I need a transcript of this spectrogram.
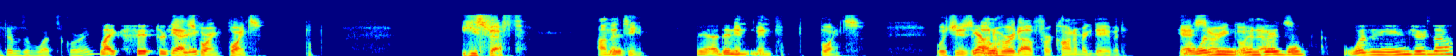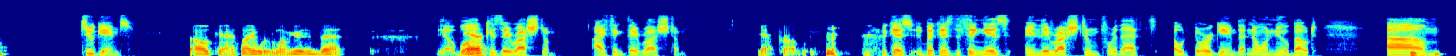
In terms of what scoring? Like fifth or yeah, scoring points. He's fifth on the team. Yeah, I didn't. In, in points, which is yeah, unheard but, of for Connor McDavid. Yeah, sorry. Go ahead, Alex. Though? Wasn't he injured though? Two games. okay, I thought he was longer than that. Yeah, well, because yeah. they rushed him. I think they rushed him. Yeah, probably. because because the thing is, and they rushed him for that outdoor game that no one knew about. Um,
